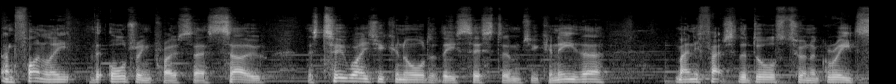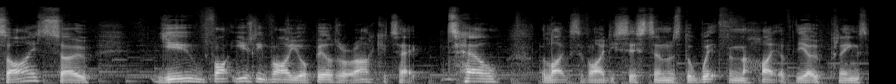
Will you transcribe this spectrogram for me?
And finally, the ordering process. So there's two ways you can order these systems. You can either manufacture the doors to an agreed size. So you, usually via your builder or architect, tell the likes of ID Systems the width and the height of the openings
